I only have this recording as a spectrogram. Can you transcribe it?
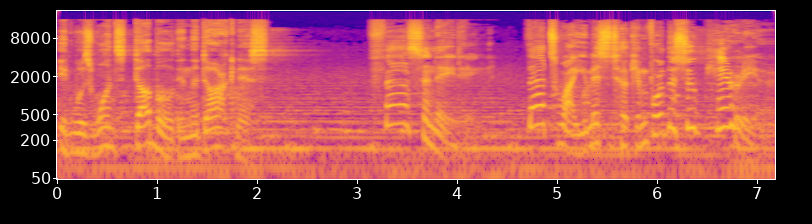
it was once doubled in the darkness. Fascinating. That's why you mistook him for the Superior.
